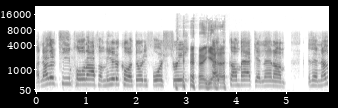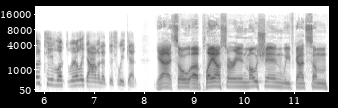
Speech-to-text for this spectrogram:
another team pulled off a miracle on 34th Street yeah. type of comeback, and then um, and then another team looked really dominant this weekend. Yeah, so uh, playoffs are in motion. We've got some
